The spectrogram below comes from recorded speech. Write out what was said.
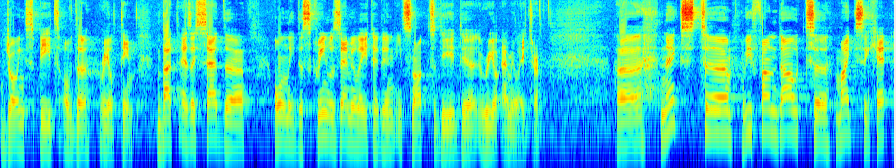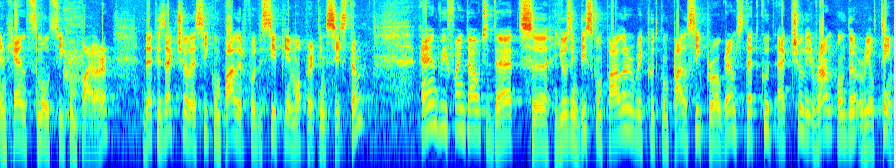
drawing speed of the real TIM. But as I said, uh, only the screen was emulated and it's not the, the real emulator. Uh, next, uh, we found out uh, Mike's enhanced small C compiler. That is actually a C compiler for the CP/M operating system. And we find out that uh, using this compiler, we could compile C programs that could actually run on the real TIM.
